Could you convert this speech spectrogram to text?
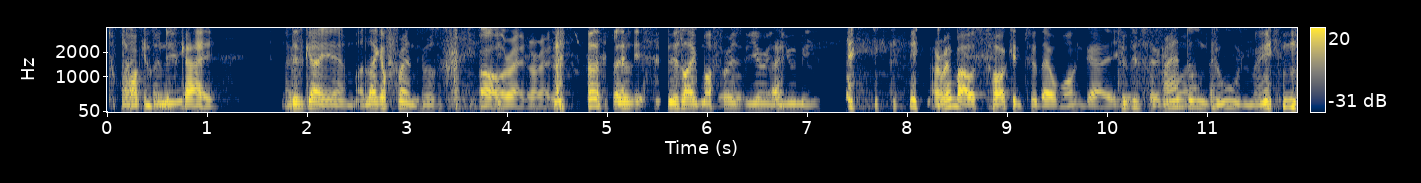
20, Talking to this guy. This guy, yeah, like a friend. He was a friend. Oh, all right, all right. This is like my first year in uni. I remember I was talking to that one guy. He to this 31. random dude, man.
